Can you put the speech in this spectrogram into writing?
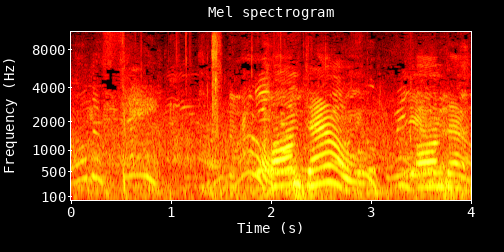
Oh, they're fake. Calm down. Oh, Calm down.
